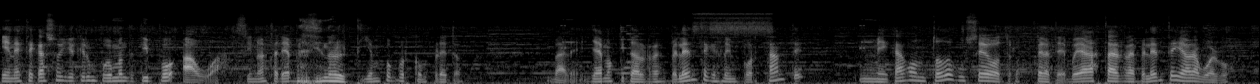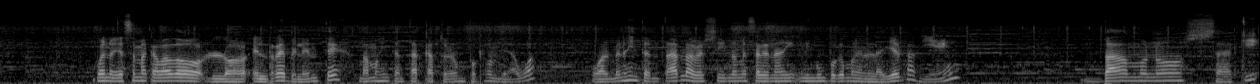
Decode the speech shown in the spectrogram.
Y en este caso yo quiero un Pokémon de tipo agua, si no estaría perdiendo el tiempo por completo. Vale, ya hemos quitado el repelente, que es lo importante. Y me cago en todo que use otro. Espérate, voy a gastar el repelente y ahora vuelvo. Bueno, ya se me ha acabado el repelente. Vamos a intentar capturar un Pokémon de agua. O al menos intentarlo, a ver si no me sale ningún Pokémon en la hierba. Bien. Vámonos aquí.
